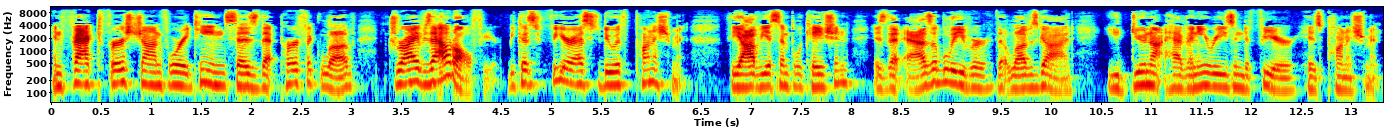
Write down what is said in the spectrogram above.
In fact, 1 John 4:18 says that perfect love drives out all fear because fear has to do with punishment. The obvious implication is that as a believer that loves God, you do not have any reason to fear his punishment.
